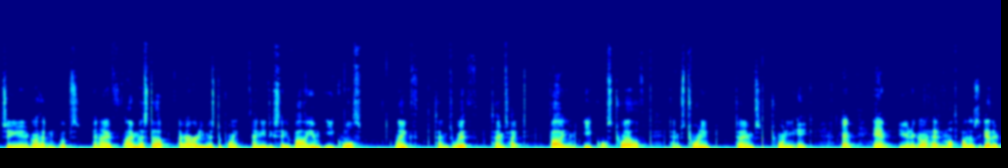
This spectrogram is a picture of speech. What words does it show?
so you're gonna go ahead and, oops, and I I messed up. I already missed a point. I need to say volume equals length times width times height. Volume equals 12 times 20 times 28. Okay, and you're to go ahead and multiply those together.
